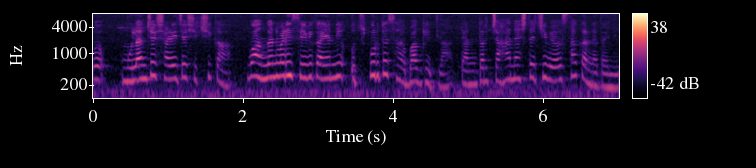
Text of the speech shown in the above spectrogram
व मुलांच्या शाळेच्या शिक्षिका व अंगणवाडी सेविका यांनी उत्स्फूर्त सहभाग घेतला. त्यानंतर चहा नाश्त्याची व्यवस्था करण्यात आली.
